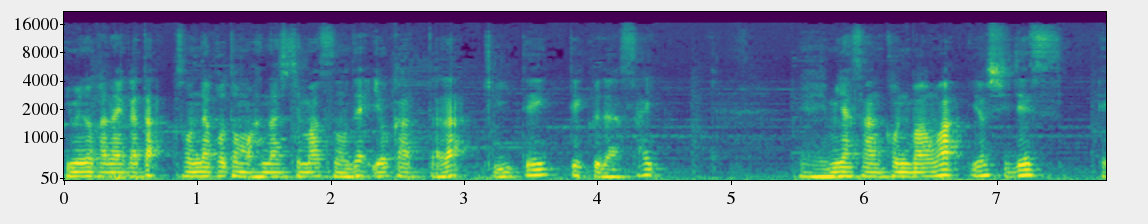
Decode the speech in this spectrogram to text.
夢の叶え方、そんなことも話してますので、よかったら聞いていってください。えー、皆さんこんばんは、よしです。え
